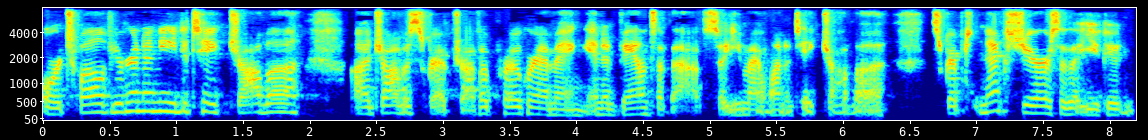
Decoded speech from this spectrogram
or 12, you're gonna need to take Java, uh, JavaScript, Java programming in advance of that. So you might wanna take JavaScript next year so that you could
